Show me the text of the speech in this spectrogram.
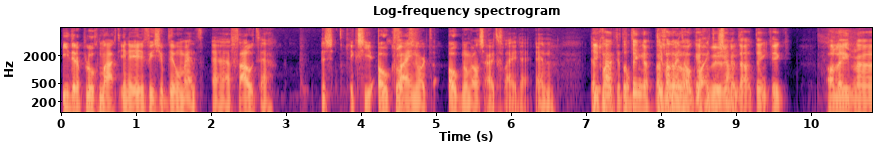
iedere ploeg maakt in de Eredivisie op dit moment eh, fouten. Dus ik zie ook Klopt. Feyenoord ook nog wel eens uitglijden. En dat Die maakt gaat, het op denk, dit moment ook wel interessant. inderdaad, denk ik. Alleen eh,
